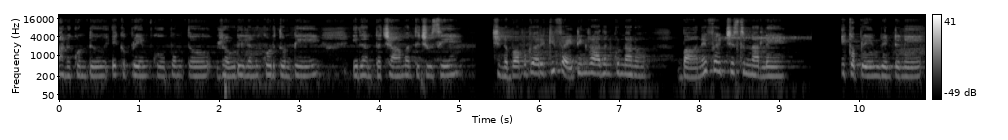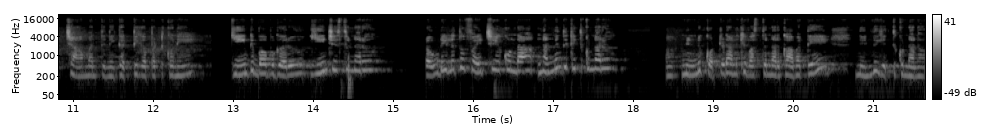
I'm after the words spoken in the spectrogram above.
అనుకుంటూ ఇక ప్రేమ్ కోపంతో రౌడీలను కొడుతుంటే ఇదంతా చామంతి చూసి చిన్నబాబు గారికి ఫైటింగ్ రాదనుకున్నాను. బాగానే ఫైట్ చేస్తున్నారులే. ఇక ప్రేమ్ వెంటనే చామంతిని గట్టిగా పట్టుకొని ఏంటి బాబు గారు ఏం చేస్తున్నారు? రౌడీలతో ఫైట్ చేయకుండా నన్నెందుకు ఎత్తుకున్నారు? నిన్ను కొట్టడానికి వస్తున్నారు కాబట్టి నిన్ను ఎత్తుకున్నాను.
